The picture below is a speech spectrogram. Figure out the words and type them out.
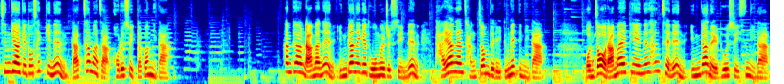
신기하게도 새끼는 낳자마자 걸을 수 있다고 합니다. 한편 라마는 인간에게 도움을 줄 수 있는 다양한 장점들이 눈에 띕니다. 먼저 라마의 피에 있는 항체는 인간을 도울 수 있습니다.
